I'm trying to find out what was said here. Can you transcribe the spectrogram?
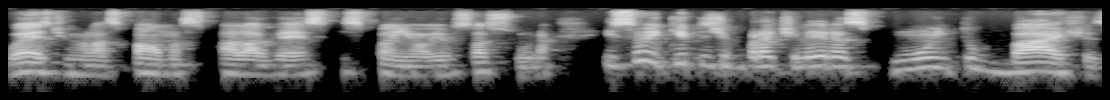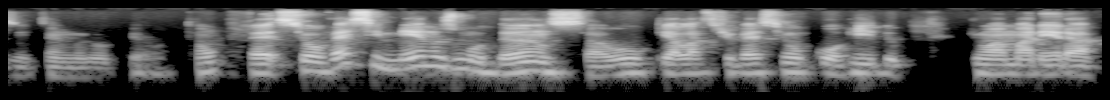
West Ham, Las Palmas, Alavés, Espanhol e Osasuna. E são equipes de prateleiras muito baixas em termos europeu. Então, é, se houvesse menos mudança ou que elas tivessem ocorrido de uma maneira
